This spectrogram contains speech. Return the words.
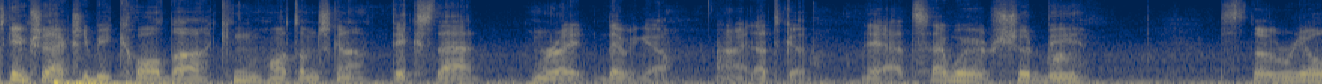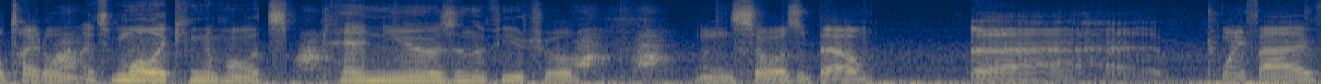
This game should actually be called uh, Kingdom Hearts. I'm just gonna fix that. Right, there we go. Alright, that's good. Yeah, it's that where it should be. It's the real title. It's more like Kingdom Hearts 10 years in the future. When Sora's about uh, 25,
